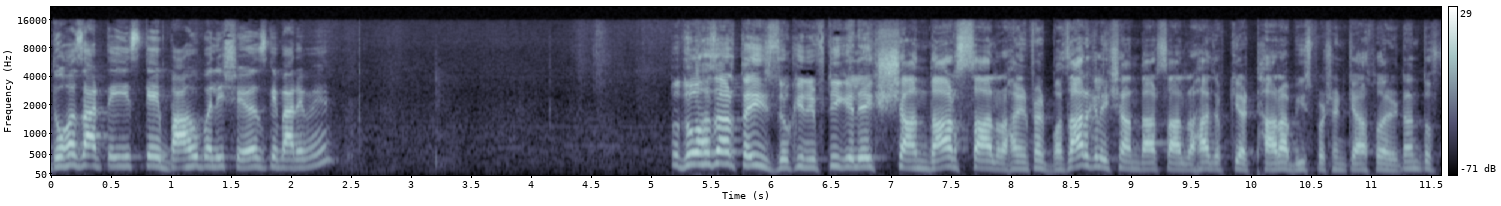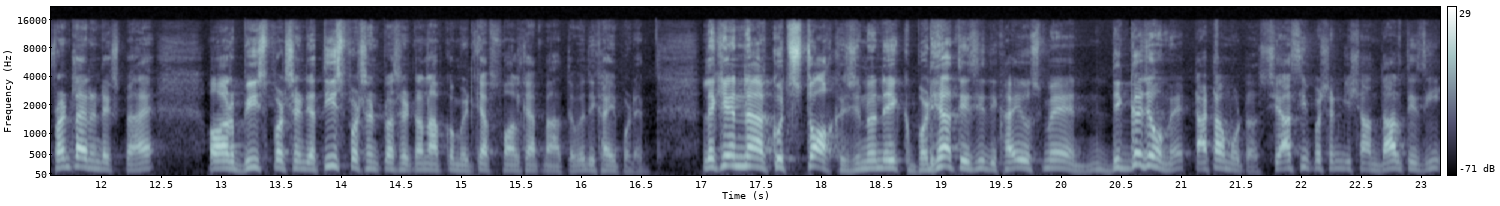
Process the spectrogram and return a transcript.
2023 के बाहुबली शेयर्स के बारे में। तो 2023 जो कि निफ्टी के लिए एक शानदार साल रहा, इनफैक्ट बाज़ार के लिए शानदार साल रहा, जबकि 18-20 परसेंट के आसपास रिटर्न तो फ्रंटलाइन इंडेक्स में आए। और 20 परसेंट या 30 परसेंट प्लस रिटर्न आपको मिड कैप स्मॉल कैप में आते हुए दिखाई पड़े। लेकिन कुछ स्टॉक जिन्होंने एक बढ़िया तेज़ी दिखाई, उसमें दिग्गजों में टाटा मोटर्स छियासी परसेंट की शानदार तेज़ी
